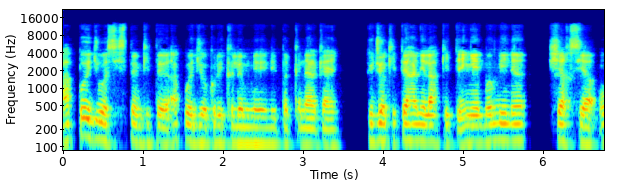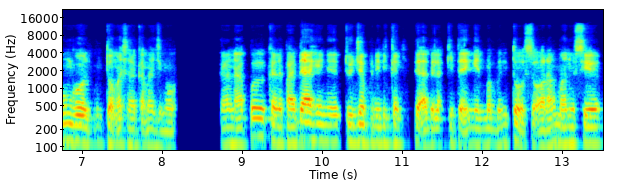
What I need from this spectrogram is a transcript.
apa jua sistem kita, apa jua kurikulum ni diperkenalkan. Tujuan kita hanyalah kita ingin membina syakhsiat unggul untuk masyarakat majmuk. Kerana apa? Kerana pada akhirnya tujuan pendidikan kita adalah kita ingin membentuk seorang manusia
